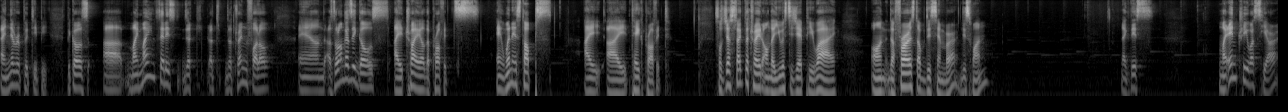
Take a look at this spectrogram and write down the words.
I never put TP because uh, my mindset is that, the trend follow and as long as it goes, I trail the profits. And when it stops, I, I take profit. So just like the trade on the USDJPY on the 1st of December, this one, like this, my entry was here.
